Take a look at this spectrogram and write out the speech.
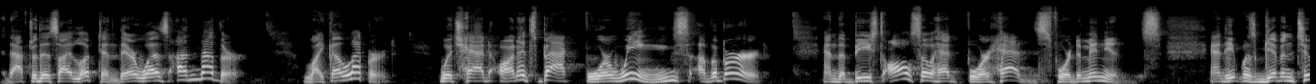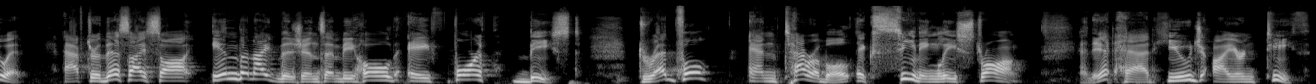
And after this I looked, and there was another like a leopard, which had on its back four wings of a bird. And the beast also had four heads, four dominions, and it was given to it. After this I saw in the night visions, and behold, a fourth beast, dreadful and terrible, exceedingly strong. And it had huge iron teeth.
